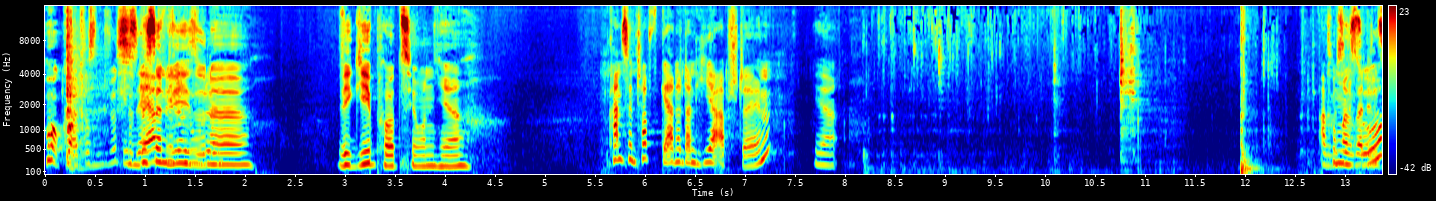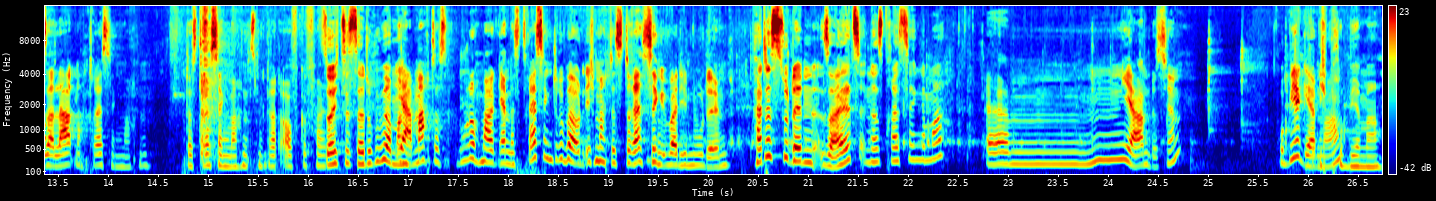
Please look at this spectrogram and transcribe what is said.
Oh Gott, das sind wirklich das ist ein bisschen wie Nudeln. so eine WG-Portion hier. Du kannst den Topf gerne dann hier abstellen. Ja. Aber wir müssen so? den Salat noch Dressing machen das Dressing machen, ist mir gerade aufgefallen. Soll ich das da drüber machen? Ja, mach das, du doch mal gerne das Dressing drüber und ich mache das Dressing über die Nudeln. Hattest du denn Salz in das Dressing gemacht? Ähm, ja, ein bisschen. Probier gerne mal. Ich probier mal.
